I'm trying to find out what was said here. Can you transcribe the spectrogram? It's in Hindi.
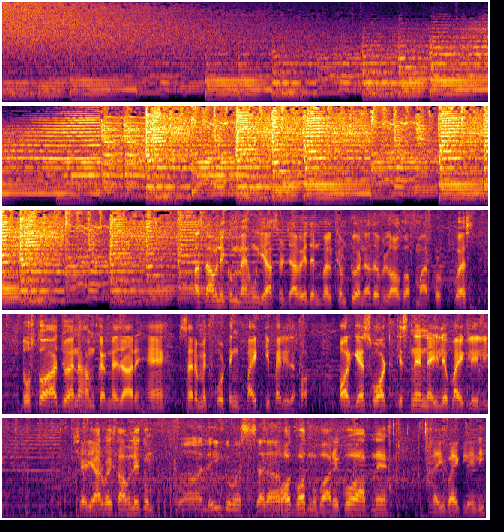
असलम मैं हूँ Yasir Javed and welcome to another vlog of Marco Quest दोस्तों, आज जो है ना, हम करने जा रहे हैं सेरेमिक कोटिंग बाइक की पहली दफ़ा। और गैस वॉट किसने नई ले बाइक ले ली? शरियार भाई सलामकुम वालेकुम। अस्सलाम। बहुत बहुत मुबारक हो आपने नई बाइक ले ली।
